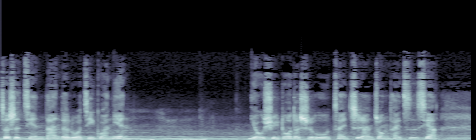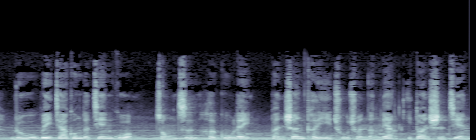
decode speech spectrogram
这是简单的逻辑观念。有许多的食物在自然状态之下，如未加工的坚果、种子和谷类，本身可以储存能量一段时间。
